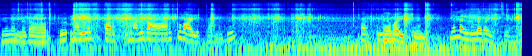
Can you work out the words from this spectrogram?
പിന്നെ നല്ല ഡാർക്ക് നല്ല പർപ്പിൾ നല്ല ഡാർക്ക് വയലറ്റ് ആണിത്. പർപ്പിൾ വൈറ്റും ഉണ്ട്. പിന്നെ നല്ല ഉണ്ട്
